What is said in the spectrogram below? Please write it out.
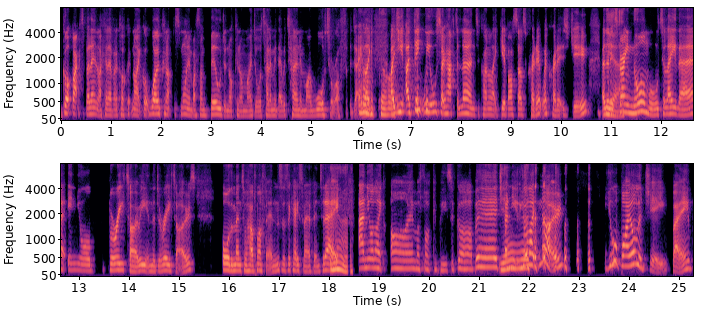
Got back to Berlin like 11 o'clock at night. Got woken up this morning by some builder knocking on my door telling me they were turning my water off for the day. Oh, Like, I, I think we also have to learn to kind of like give ourselves credit where credit is due. And then it's very normal to lay there in your burrito eating the Doritos or the mental health muffins, as the case may have been today. Yeah. And you're like, I'm a fucking piece of garbage. And you, you're like, no, your biology, babe.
